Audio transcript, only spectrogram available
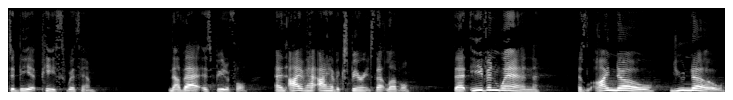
to be at peace with him. Now that is beautiful. And I've, I have experienced that level. That even when as I know, you know,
